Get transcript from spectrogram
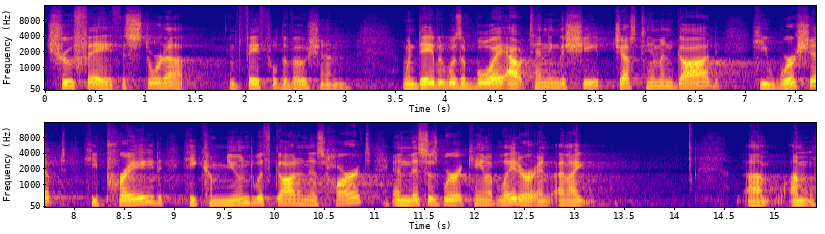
True faith is stored up in faithful devotion. When David was a boy out tending the sheep, just him and God, he worshiped, he prayed, he communed with God in his heart, and this is where it came up later. And, and I, um, I'm,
